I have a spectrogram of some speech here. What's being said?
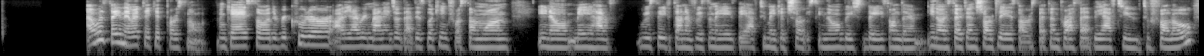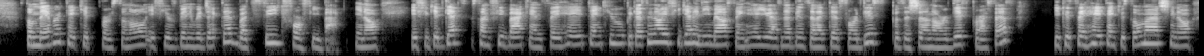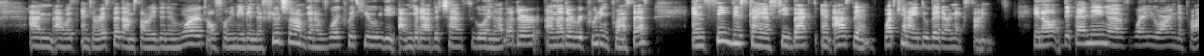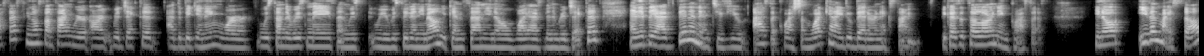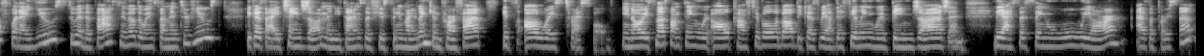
I would say never take it personal. Okay. So the recruiter or the hiring manager that is looking for someone, you know, may have receive ton of resumes, they have to make a choice, you know, based, based on the, you know, a certain shortlist or a certain process they have to to follow. So never take it personal if you've been rejected, but seek for feedback. You know, if you could get some feedback and say, hey, thank you, because you know, if you get an email saying, hey, you have not been selected for this position or this process, you could say, hey, thank you so much. You know, I'm, I was interested. I'm sorry it didn't work. Hopefully, maybe in the future, I'm going to work with you. I'm going to have the chance to go in another another recruiting process and seek this kind of feedback and ask them, what can I do better next time? You know, depending of where you are in the process, you know, sometimes we are rejected at the beginning where we send the resumes and we, we receive an email. You can send, you know, why I've been rejected. And if they have been an interview, ask the question, what can I do better next time? Because it's a learning process. You know, even myself, when I used to in the past, you know, doing some interviews, because I changed job many times, if you see my LinkedIn profile, it's always stressful. You know, it's not something we're all comfortable about because we have the feeling we're being judged and they're assessing who we are as a person.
